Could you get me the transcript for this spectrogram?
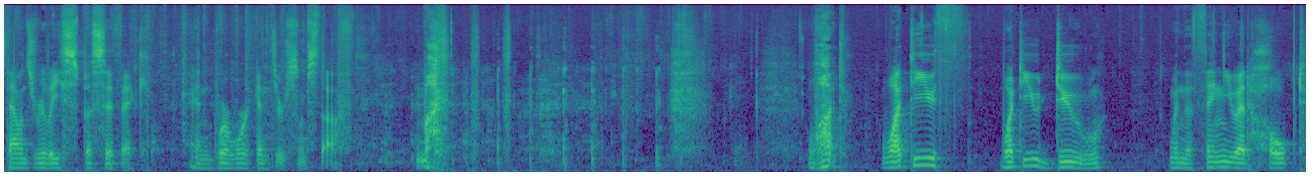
That one's really specific, and we're working through some stuff. what what do you th- what do you do when the thing you had hoped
